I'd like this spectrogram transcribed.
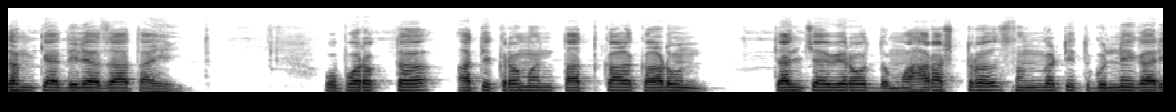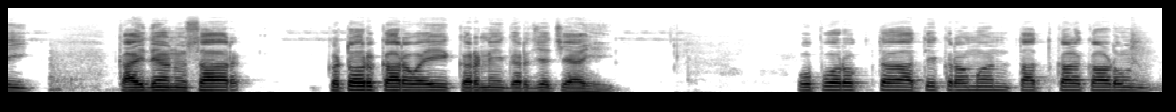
धमक्या दिल्या जात आहेत. उपरोक्त अतिक्रमण तात्काळ काढून त्यांच्याविरोध महाराष्ट्र संघटित गुन्हेगारी कायद्यानुसार कठोर कारवाई करणे गरजेचे आहे. उपरोक्त अतिक्रमण तात्काळ काढून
